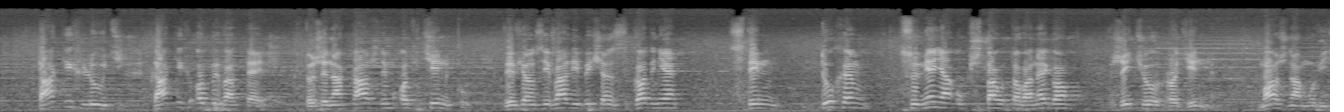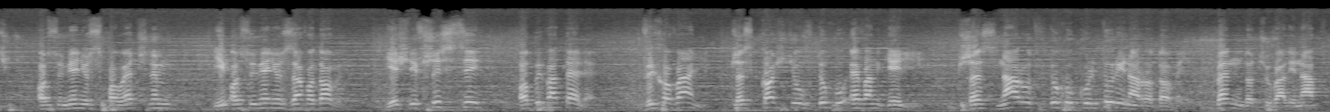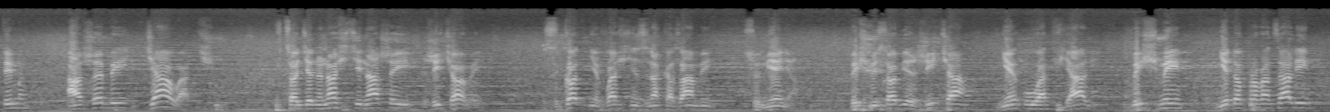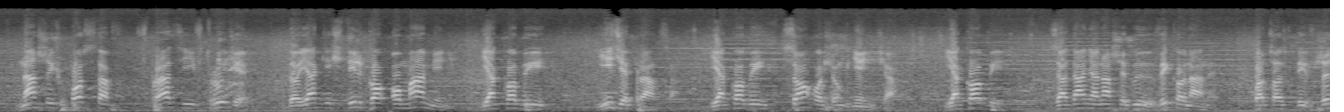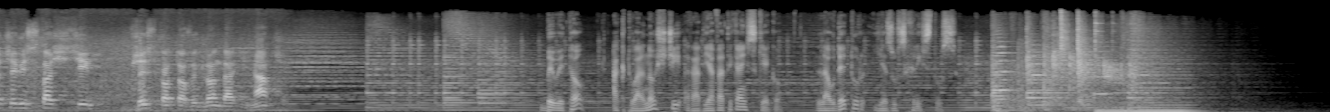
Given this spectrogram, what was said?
takich ludzi, takich obywateli, którzy na każdym odcinku wywiązywaliby się zgodnie z tym duchem sumienia ukształtowanego w życiu rodzinnym. Można mówić o sumieniu społecznym i o sumieniu zawodowym jeśli wszyscy obywatele wychowani przez Kościół w duchu Ewangelii, przez naród w duchu kultury narodowej będą czuwali nad tym, ażeby działać w codzienności naszej życiowej zgodnie właśnie z nakazami sumienia, byśmy sobie życia nie ułatwiali, byśmy nie doprowadzali naszych postaw w pracy i w trudzie do jakichś tylko omamień, jakoby idzie praca, jakoby są osiągnięcia, jakoby zadania nasze były wykonane, podczas gdy w rzeczywistości wszystko to wygląda inaczej. Były to aktualności Radia Watykańskiego. Laudetur Jezus Chrystus.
